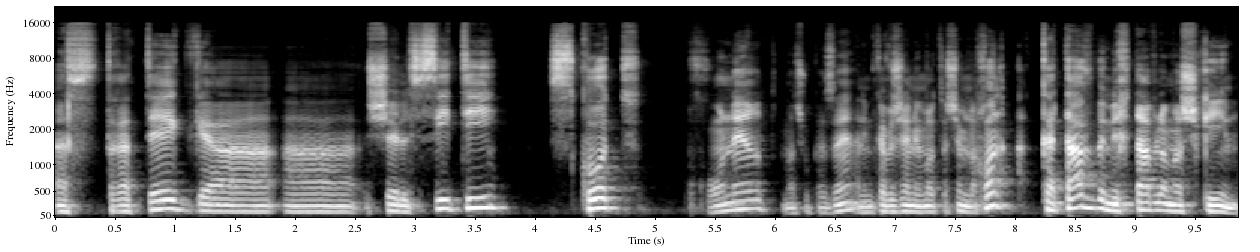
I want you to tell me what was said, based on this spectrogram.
שהאסטרטג של סיטי, סקוט חונרט, משהו כזה, אני מקווה שאני אומר את השם נכון, כתב במכתב למשקיעים.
